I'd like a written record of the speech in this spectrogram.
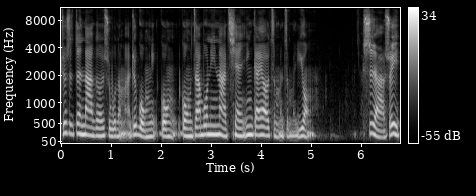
就是郑大哥说的嘛，就龚龚龚扎波尼娜钱应该要怎么怎么用？是啊，所以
